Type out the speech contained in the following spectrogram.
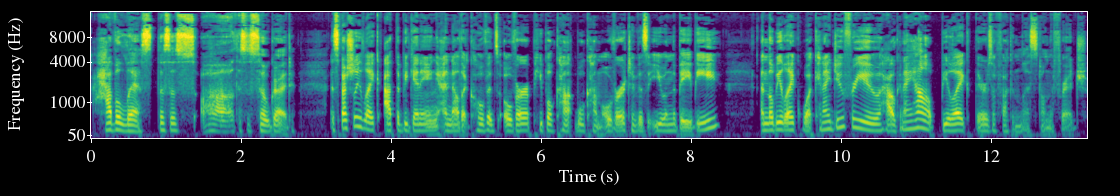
have a list. This is oh, this is so good. Especially like at the beginning and now that COVID's over, people come, will come over to visit you and the baby and they'll be like, "What can I do for you? How can I help?" Be like, "There's a fucking list on the fridge."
